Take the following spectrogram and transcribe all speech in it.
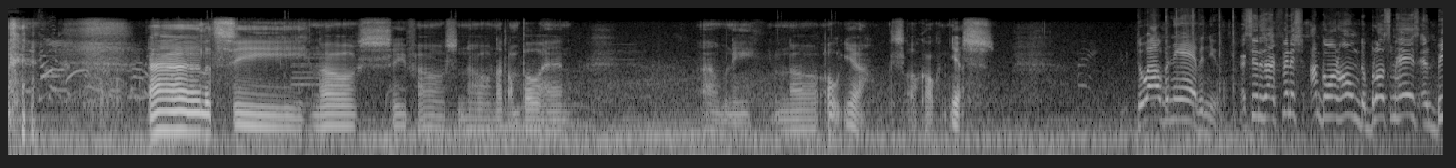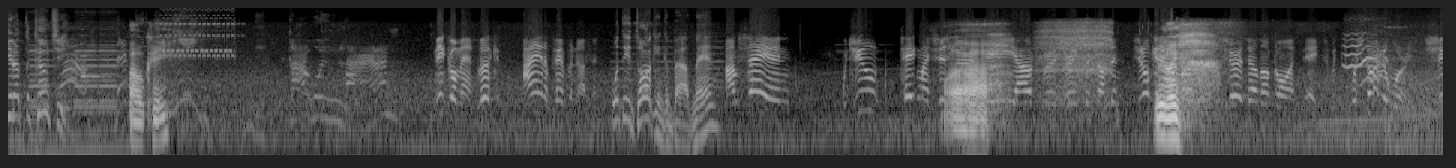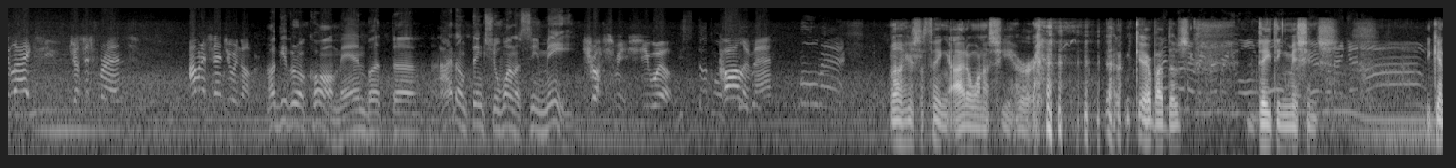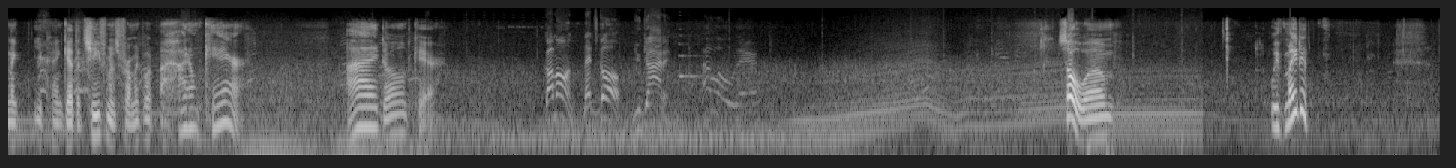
uh, let's see. No, safe house. No, not on Bohan. Albany. No. Oh, yeah. It's Algonquin. Yes. To Albany Avenue. As soon as I finish, I'm going home to blow some haze and beat up the coochie. Okay. Niko, man, look, I ain't a pimp or nothing. What are you talking about, man? I'm saying, would you take my sister. Katie out for a drink or something? She don't get Really? out much. Sure as hell don't go on dates. We're starting to worry. She likes you, just as friends. I'm gonna send you a number. I'll give her a call, man, but, uh, I don't think she'll want to see me. Trust me, she will. Call her, man. Well, here's the thing. I don't want to see her. I don't care about those dating missions. You can you can get achievements from it, but I don't care. I don't care. Come on, let's go. You got it. So, um, we've made it.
